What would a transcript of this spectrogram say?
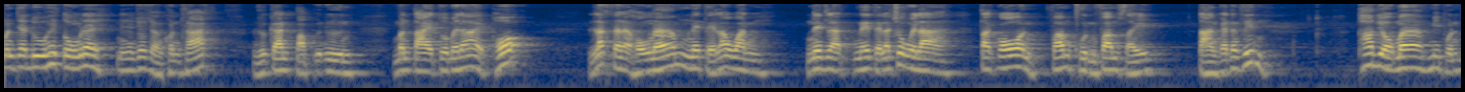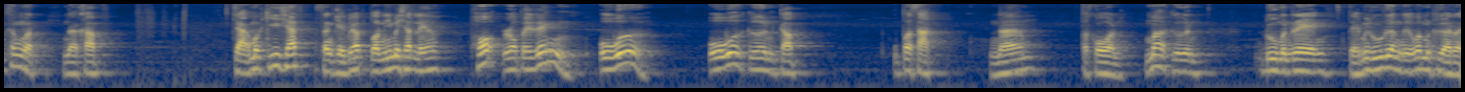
มันจะดูให้ตรงไม่ได้ในยกอย่างคอนทราสต์หรือการปรับอื่นๆ มันตายตัวไม่ได้ เพราะลักษณะของน้ำในแต่ละวันในแต่ละในแต่ละช่วงเวลาตะกอนความขุ่นความใสต่างกันทั้งสิ้น ภาพที่ออกมามีผลทั้งหมดนะครับ จากเมื่อกี้ชัดสังเกตไหมครับ ตอนนี้ไม่ชัดแล้ว เพราะเราไปเร่งโอเวอร์โอเวอร์เกินกับอุปสรรค น้ำตะกอนมากเกิน ดูมันแรง แต่ไม่รู้เรื่องเลยว่ามันคืออะไร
